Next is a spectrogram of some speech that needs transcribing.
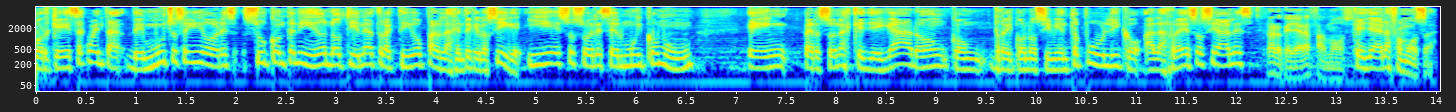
porque esa cuenta de muchos seguidores, su contenido no tiene atractivo para la gente que lo sigue. Y eso suele ser muy común en personas que llegaron con reconocimiento público a las redes sociales Claro que ya era famoso. que ya era famosa.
